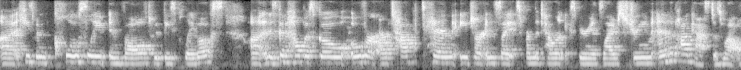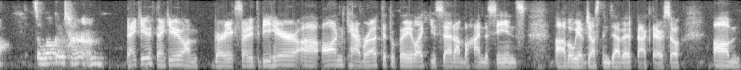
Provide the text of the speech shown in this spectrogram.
Uh, he's been closely involved with these playbooks uh, and is going to help us go over our top 10 HR insights from the Talent Experience live stream and the podcast as well. So, welcome, Tom. Thank you. Thank you. I'm very excited to be here uh, on camera. Typically, like you said, I'm behind the scenes, uh, but we have Justin Devitt back there. So, um,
